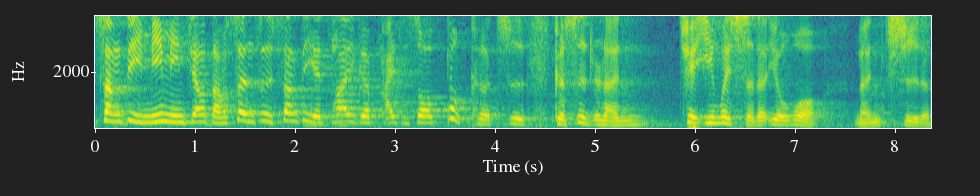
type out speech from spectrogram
上帝明明教导，甚至上帝也插一个牌子说不可吃。可是人却因为蛇的诱惑，人吃了。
